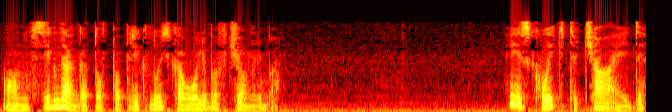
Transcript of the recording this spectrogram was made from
Он всегда готов попрекнуть кого-либо в чем-либо. He is quick to chide.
